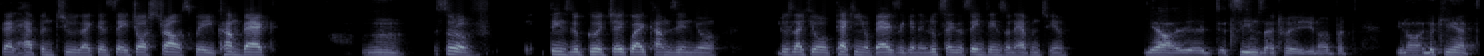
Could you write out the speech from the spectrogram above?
that happened to like let's say Josh Strauss, where you come back. Mm sort of things look good. Jake White comes in, you're looks like you're packing your bags again. It looks like the same thing's gonna happen to him. Yeah, it, it seems that way, you know. But you know, looking at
